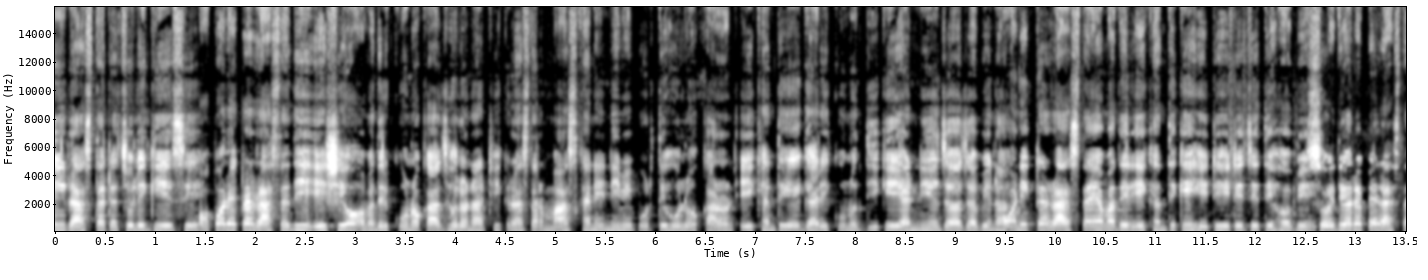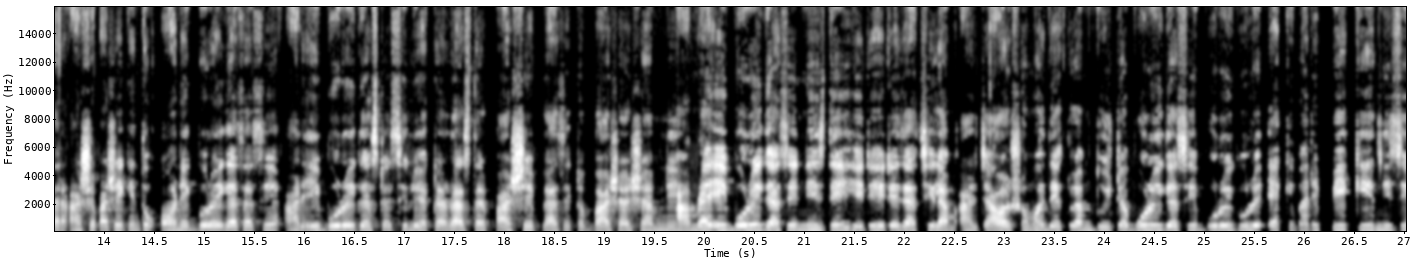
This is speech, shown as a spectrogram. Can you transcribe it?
এই রাস্তাটা চলে গিয়েছে। অপর একটা রাস্তা দিয়ে এসেও আমাদের কোনো কাজ হলো না, ঠিক রাস্তার মাঝখানে নেমে পড়তে হলো, কারণ এইখান থেকে গাড়ি কোনো দিকেই আর নিয়ে যাওয়া যাবে না। অনেকটা রাস্তায় আমাদের এখান থেকে হেঁটে হেঁটে যেতে হবে। সৌদি আরবের রাস্তার আশেপাশে কিন্তু অনেক বড়ই গাছ আছে, আর এই বড়ই গাছটা ছিল একটা রাস্তার পাশে, প্লাস একটা বাসার সামনে। আমরা এই বড়ই গাছের নিচ দিয়ে হেঁটে হেঁটে যাচ্ছিলাম, আর যাওয়ার সময় দেখলাম দুইটা বড়ই গাছে। বড়ইগুলো একেবারে পেকে নিচে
